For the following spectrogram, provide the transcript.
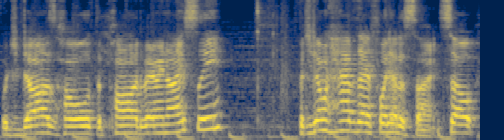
which does hold the pod very nicely, but you don't have that for the other side. So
